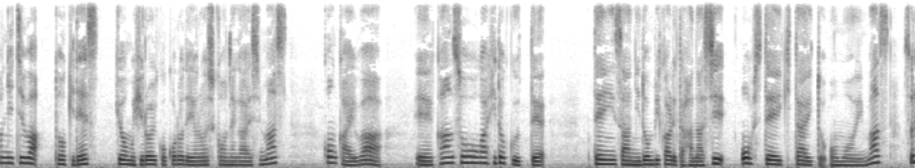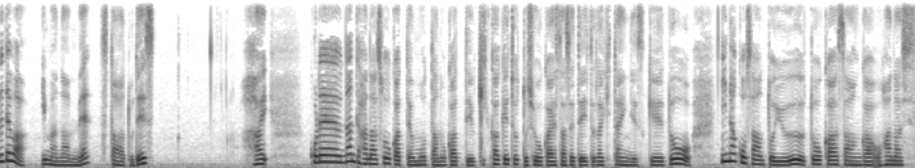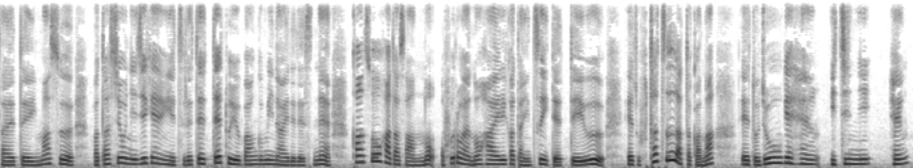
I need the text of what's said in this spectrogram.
こんにちは、トウキです。今日も広い心でよろしくお願いします。今回は、えー乾燥がひどくって店員さんにどん引かれた話をしていきたいと思います。それでは今何目？スタートです。はい。これなんで話そうかって思ったのかっていうきっかけちょっと紹介させていただきたいんですけれどになこさんというトーカーさんがお話しされています「私を二次元へ連れてって」という番組内でですね乾燥肌さんのお風呂への入り方についてっていう、えー、と2つだったかな、えー、と上下編12編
